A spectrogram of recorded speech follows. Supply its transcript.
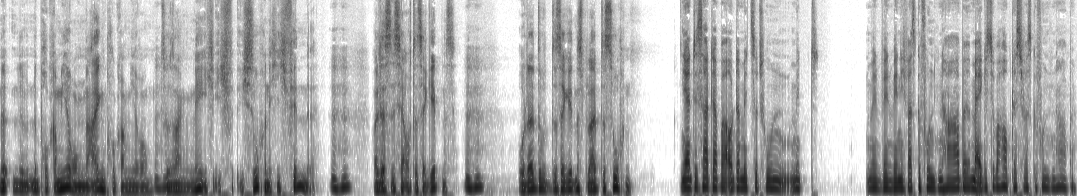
eine, eine Programmierung, eine Eigenprogrammierung, zu sagen, nee, ich, ich, ich suche nicht, ich finde. Weil das ist ja auch das Ergebnis. Oder du, das Ergebnis bleibt das Suchen. Ja, das hat aber auch damit zu tun, mit, wenn, wenn, wenn ich was gefunden habe, merke ich überhaupt, dass ich was gefunden habe.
